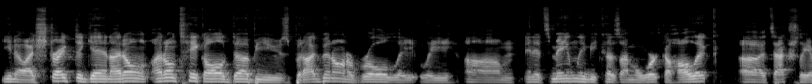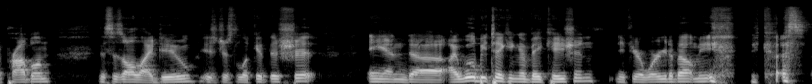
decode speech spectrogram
you know, I striked again. I don't I don't take all W's, but I've been on a roll lately. Um, and it's mainly because I'm a workaholic. Uh, it's actually a problem. This is all I do is just look at this shit. And uh, I will be taking a vacation if you're worried about me because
